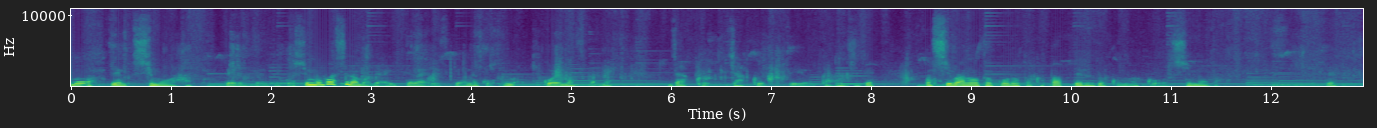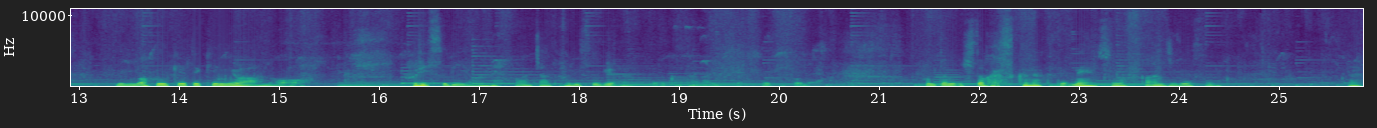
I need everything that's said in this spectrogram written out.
の、もう全部霜が張ってるというところ、霜柱までは行ってないですけどね、こう今聞こえますかね。弱、弱っていう感じで、まあ、芝のところとか立ってるところはこう霜が。で、今風景的にはあの、フリスビーをね、ワンちゃんとフリスビーをやってる方がいて、ということで、本当に人が少なくて年始の感じですね。ね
